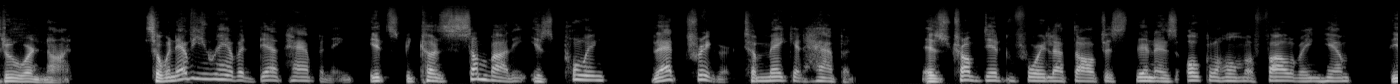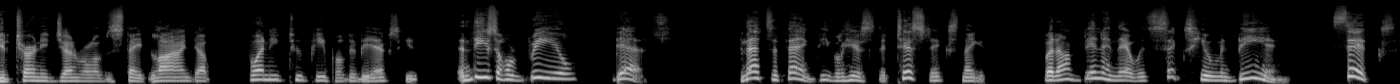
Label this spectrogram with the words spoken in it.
through or not. So whenever you have a death happening, it's because somebody is pulling that trigger to make it happen. As Trump did before he left office, then as Oklahoma following him, the attorney general of the state lined up 22 people to be executed. And these are real deaths. And that's the thing. People hear statistics, they, but I've been in there with six human beings. Six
